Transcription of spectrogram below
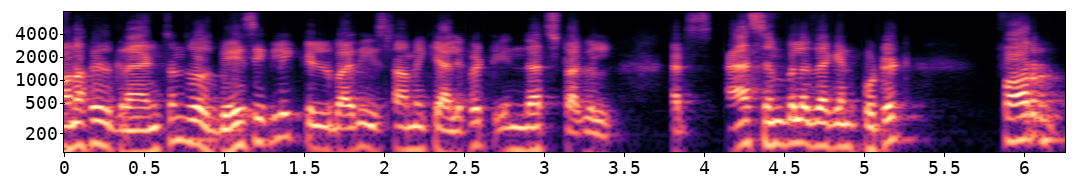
one of his grandsons was basically killed by the Islamic Caliphate in that struggle. That's as simple as I can put it for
